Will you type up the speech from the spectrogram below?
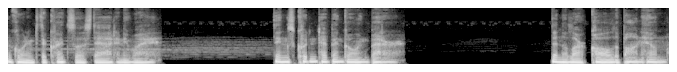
according to the Craigslist ad, anyway. Things couldn't have been going better. Then the lark called upon him,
